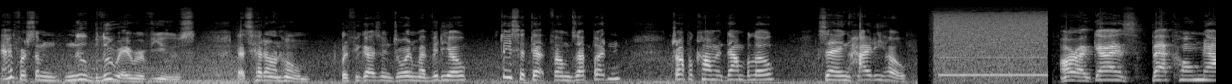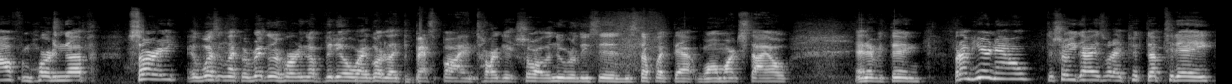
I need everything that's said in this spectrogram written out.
and for some new Blu-ray reviews. Let's head on home. But if you guys enjoyed my video, please hit that thumbs up button. Drop a comment down below saying Heidi ho. Alright guys, back home now from hoarding up. Sorry, it wasn't like a regular hoarding up video where I go to like the Best Buy and Target, show all the new releases and stuff like that, Walmart style and everything. But I'm here now to show you guys what I picked up today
